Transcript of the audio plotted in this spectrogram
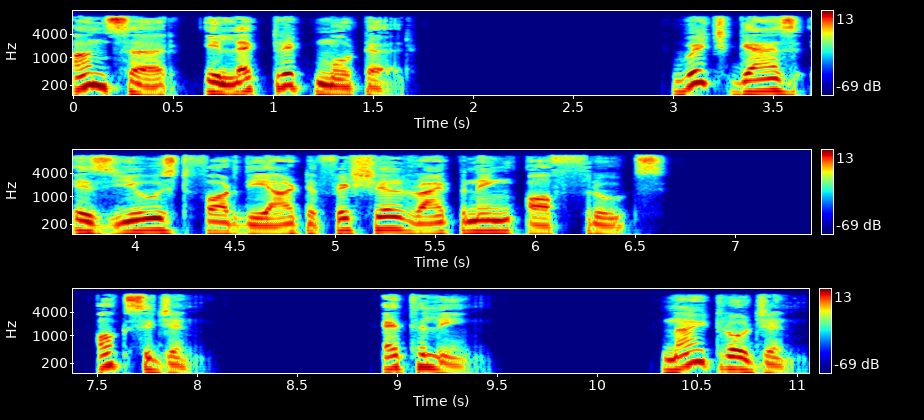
Answer, electric motor. Which gas is used for the artificial ripening of fruits? Oxygen, ethylene, nitrogen,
